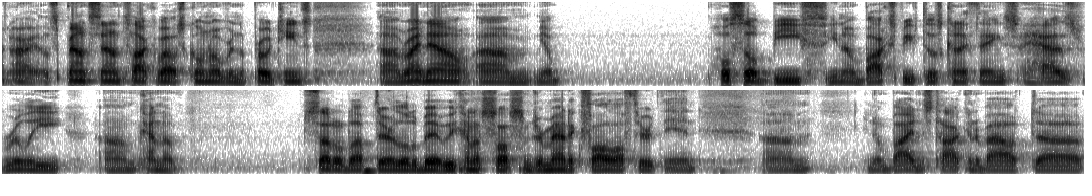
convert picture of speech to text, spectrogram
All right, let's bounce down and talk about what's going over in the proteins. Um, right now, um, you know, wholesale beef, you know, box beef, those kind of things has really um, kind of settled up there a little bit. We kind of saw some dramatic fall off there at the end. Um, you know, Biden's talking about uh,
